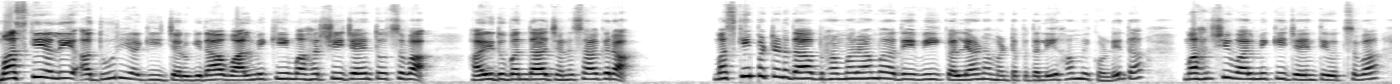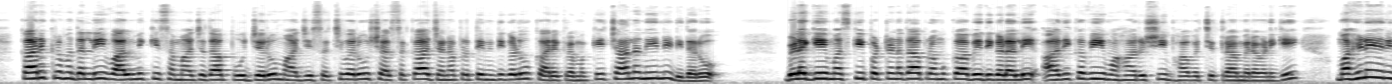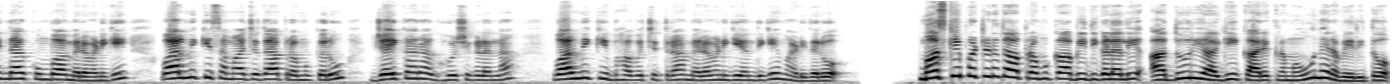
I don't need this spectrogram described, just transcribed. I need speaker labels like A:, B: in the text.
A: ಮಸ್ಕಿಯಲ್ಲಿ ಅದ್ದೂರಿಯಾಗಿ ಜರುಗಿದ ವಾಲ್ಮೀಕಿ ಮಹರ್ಷಿ ಜಯಂತ್ಯುತ್ಸವ, ಹರಿದು ಬಂದ ಜನಸಾಗರ. ಮಸ್ಕಿ ಪಟ್ಟಣದ ಬ್ರಹ್ಮರಾಂಬ ದೇವಿ ಕಲ್ಯಾಣ ಮಂಟಪದಲ್ಲಿ ಹಮ್ಮಿಕೊಂಡಿದ್ದ ಮಹರ್ಷಿ ವಾಲ್ಮೀಕಿ ಜಯಂತಿ ಉತ್ಸವ ಕಾರ್ಯಕ್ರಮದಲ್ಲಿ ವಾಲ್ಮೀಕಿ ಸಮಾಜದ ಪೂಜ್ಯರು, ಮಾಜಿ ಸಚಿವರು, ಶಾಸಕ, ಜನಪ್ರತಿನಿಧಿಗಳು ಕಾರ್ಯಕ್ರಮಕ್ಕೆ ಚಾಲನೆ ನೀಡಿದರು. ಬೆಳಗ್ಗೆ ಮಸ್ಕಿ ಪಟ್ಟಣದ ಪ್ರಮುಖ ಬೀದಿಗಳಲ್ಲಿ ಆದಿಕವಿ ಮಹರ್ಷಿ ಭಾವಚಿತ್ರ ಮೆರವಣಿಗೆ, ಮಹಿಳೆಯರಿಂದ ಕುಂಭ ಮೆರವಣಿಗೆ, ವಾಲ್ಮೀಕಿ ಸಮಾಜದ ಪ್ರಮುಖರು ಜೈಕಾರ ಘೋಷಗಳನ್ನು ವಾಲ್ಮೀಕಿ ಭಾವಚಿತ್ರ ಮೆರವಣಿಗೆಯೊಂದಿಗೆ ಮಾಡಿದರು. ಮಸ್ಕಿ ಪಟ್ಟಣದ ಪ್ರಮುಖ ಬೀದಿಗಳಲ್ಲಿ ಅದ್ದೂರಿಯಾಗಿ ಕಾರ್ಯಕ್ರಮವು ನೆರವೇರಿತು.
